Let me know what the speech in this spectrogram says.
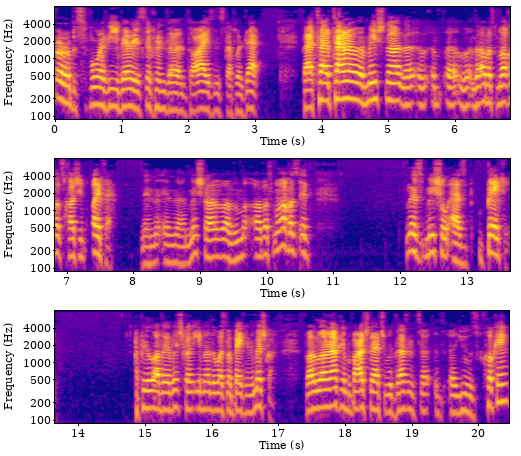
herbs for the various different uh, dyes and stuff like that. Vatana of Mishnah, the Avas Malachas Chashiv Oifeh. in the, in the Mishnah of, of, of us malachas, it lists mishul as baking. I feel of the Mishkan, even though there was no baking in the Mishkan. But Lonakim Bavash doesn't uh, uh, use cooking.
